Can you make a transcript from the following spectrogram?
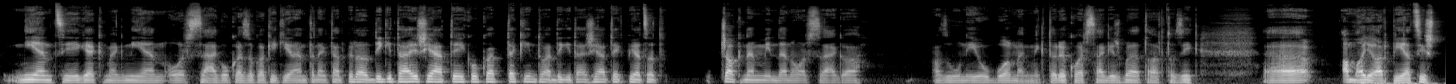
milyen cégek, meg milyen országok azok, akik jelentenek. Tehát például a digitális játékokat tekintve, a digitális játékpiacot csak nem minden országa az Unióból, meg még Törökország is beletartozik. A magyar piac is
